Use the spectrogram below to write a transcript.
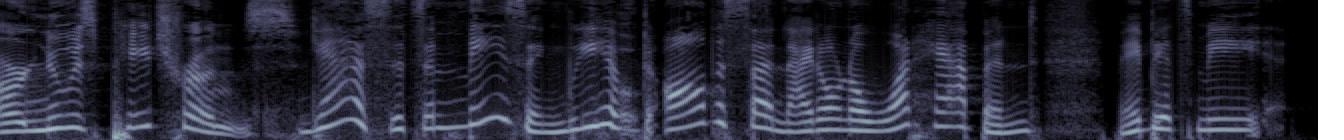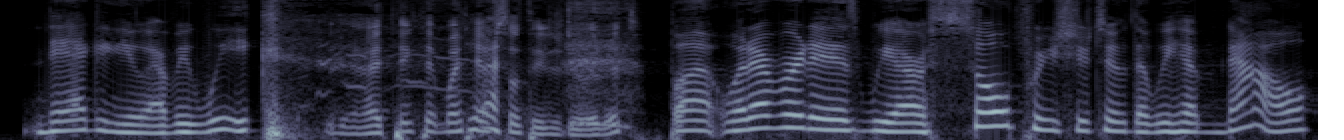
our newest patrons. Yes, it's amazing. We Oh. have all of a sudden. I don't know what happened. Maybe it's me nagging you every week, Yeah, I think that might have something to do with it. but whatever it is, we are so appreciative that we have now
